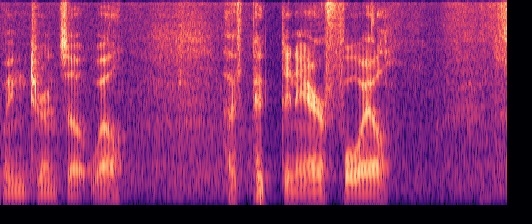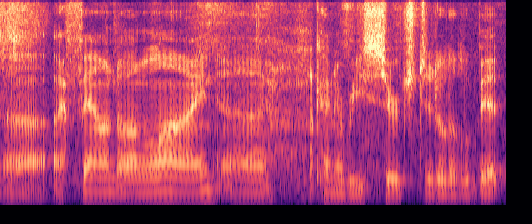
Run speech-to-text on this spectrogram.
wing turns out well. I've picked an airfoil uh, I found online, uh, kind of researched it a little bit,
